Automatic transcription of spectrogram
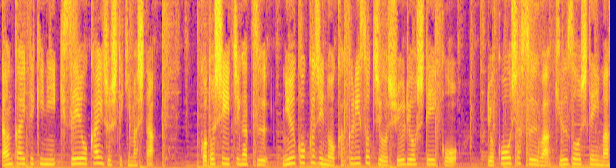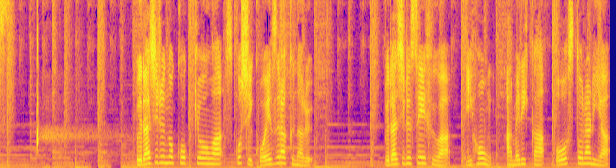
段階的に規制を解除してきました。今年1月入国時の隔離措置を終了して以降旅行者数は急増しています。ブラジルの国境は少し越えづらくなる。ブラジル政府は日本、アメリカ、オーストラリア、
